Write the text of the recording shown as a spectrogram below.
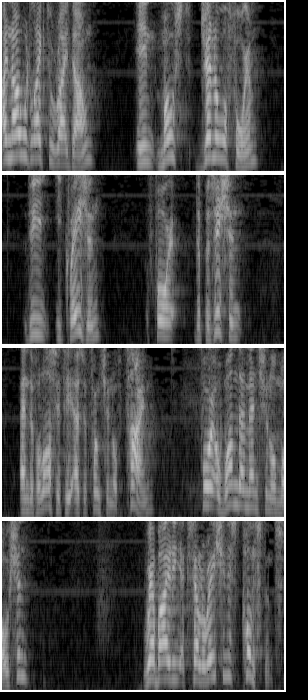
I now would like to write down in most general form the equation for the position and the velocity as a function of time for a one-dimensional motion whereby the acceleration is constant.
